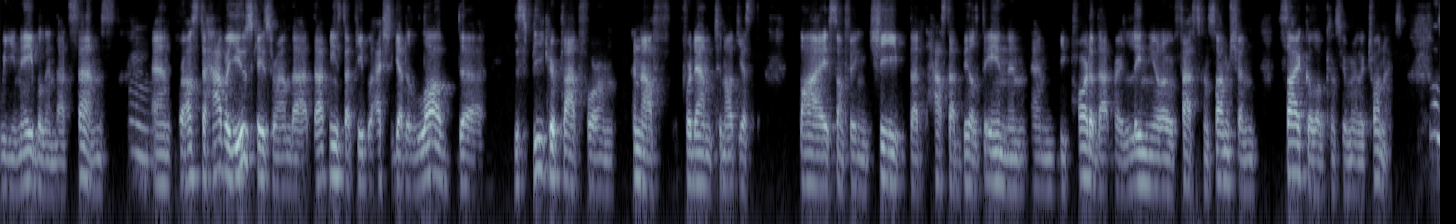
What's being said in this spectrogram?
we enable in that sense. Mm. And for us to have a use case around that, that means that people actually get to love the, the speaker platform enough for them to not just buy something cheap that has that built in and, and be part of that very linear fast consumption cycle of consumer electronics. Well,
